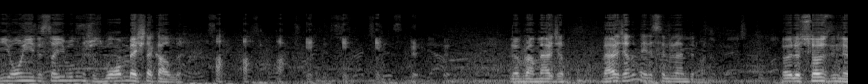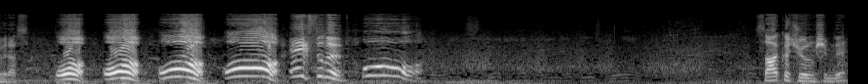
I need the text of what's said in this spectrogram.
İyi 17 sayı bulmuşuz. Bu 15'te kaldı. Lebron ver canım. Ver canım beni sinirlendirme. Öyle söz dinle biraz. O, o, o, o, excellent, o. Sağa kaçıyorum şimdi.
